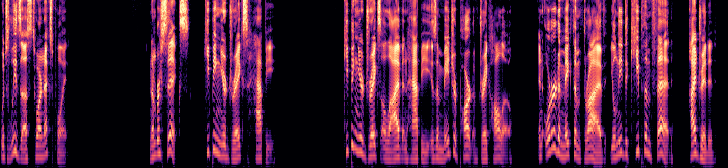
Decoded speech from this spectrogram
which leads us to our next point. Number 6. Keeping your Drakes happy. Keeping your Drakes alive and happy is a major part of Drake Hollow. In order to make them thrive, you'll need to keep them fed, hydrated,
